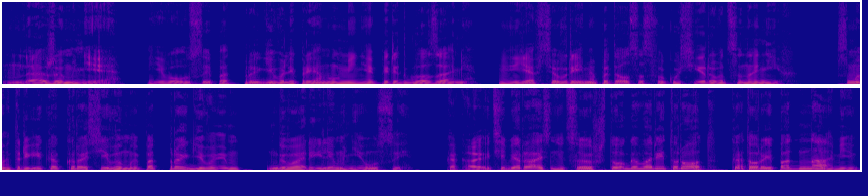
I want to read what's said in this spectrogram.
Даже мне. Его усы подпрыгивали прямо у меня перед глазами, и я все время пытался сфокусироваться на них. «Смотри, как красиво мы подпрыгиваем», — говорили мне усы. «Какая тебе разница, что говорит рот, который под нами?»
